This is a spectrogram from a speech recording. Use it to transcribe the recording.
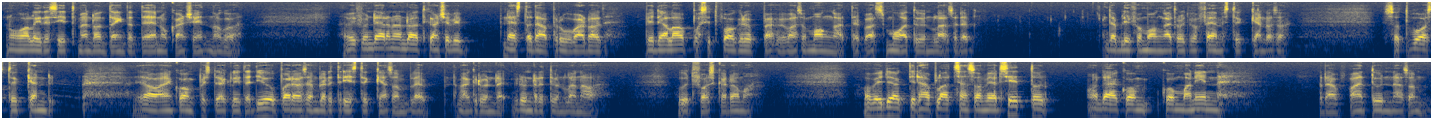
nog lite sitt men de tänkte att det är nog kanske inte något. Vi funderade ändå att kanske vi nästa dag provar då att vi delade upp oss i två grupper, för vi var så många att det var små tunnlar så det, det blev för många, jag tror att vi var fem stycken då så, så två stycken, jag och en kompis dök lite djupare och sen blev det tre stycken som blev de här grundare, tunnlarna och utforskade dem. Och vi dök till den här platsen som vi hade sett och, och där kom, kom man in, Det där var en tunnel som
